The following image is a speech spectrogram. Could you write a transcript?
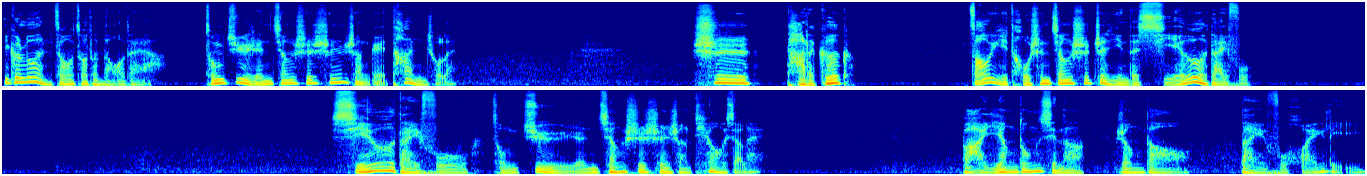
一个乱糟糟的脑袋啊，从巨人僵尸身上给探出来。是他的哥哥，早已投身僵尸阵营的邪恶大夫。邪恶大夫从巨人僵尸身上跳下来，把一样东西呢扔到大夫怀里。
